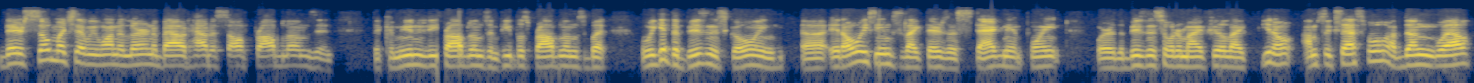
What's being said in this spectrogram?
There's so much that we want to learn about how to solve problems and the community problems and people's problems. But when we get the business going, uh, it always seems like there's a stagnant point where the business owner might feel like, you know, I'm successful, I've done well,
